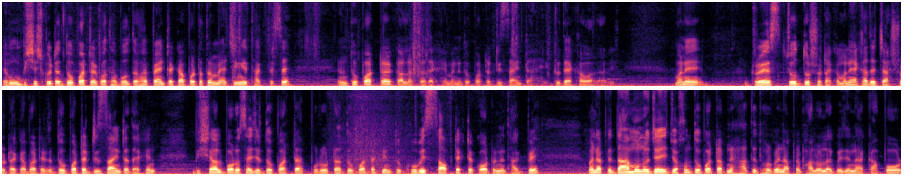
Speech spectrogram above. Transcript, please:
এবং বিশেষ করে এটা দোপাট্টার কথা বলতে হয়, প্যান্টের কাপড়টা তো ম্যাচিংয়ে থাকতেছে। এবং দোপাট্টার কালারটা দেখায় মানে দোপাট্টার ডিজাইনটা, একটু দেখাও আর আরই। মানে ড্রেস চোদ্দোশো টাকা মানে এক হাজার চারশো টাকা বাট এটা দোপাট্টার ডিজাইনটা দেখেন। বিশাল বড় সাইজের দোপাট্টা, পুরোটা দোপাট্টা কিন্তু খুবই সফট একটা কটনে থাকবে। মানে আপনি দাম অনুযায়ী যখন দোপাট্টা আপনি হাতে ধরবেন, আপনার ভালো লাগবে যে না, কাপড়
